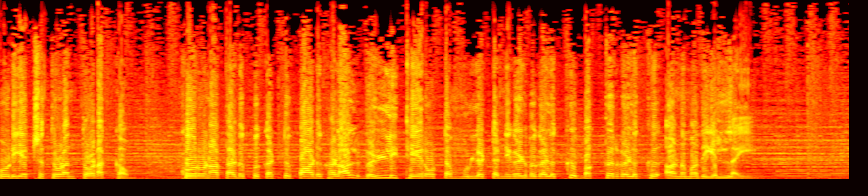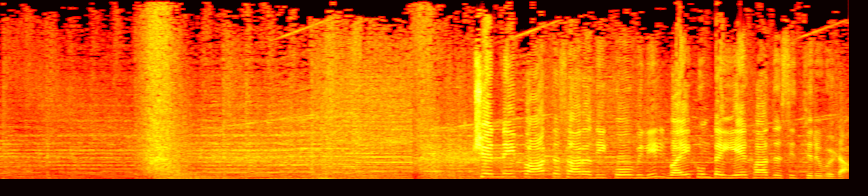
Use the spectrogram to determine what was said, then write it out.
கொடியேற்றத்துடன் தொடக்கம். கொரோனா தடுப்பு கட்டுப்பாடுகளால் வெள்ளி தேரோட்டம் உள்ளிட்ட நிகழ்வுகளுக்கு பக்தர்களுக்கு அனுமதி இல்லை. சென்னை பார்த்தசாரதி கோவிலில் வைகுண்ட ஏகாதசி திருவிழா.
